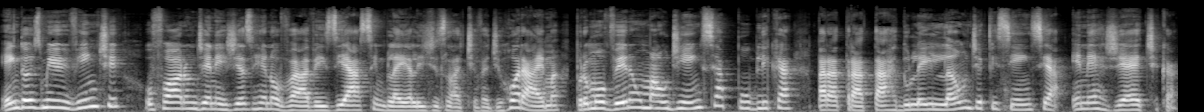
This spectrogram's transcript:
Em 2020, o Fórum de Energias Renováveis e a Assembleia Legislativa de Roraima promoveram uma audiência pública para tratar do leilão de eficiência energética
